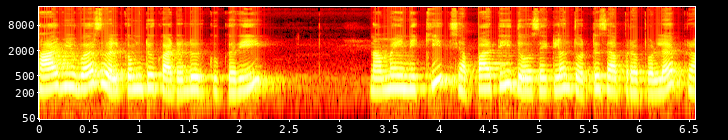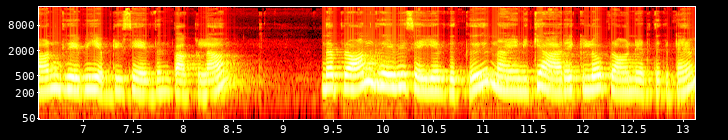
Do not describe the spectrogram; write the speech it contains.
Hi viewers welcome to Cuddalore cookery நம்ம இன்றைக்கி சப்பாத்தி தோசைக்கெலாம் தொட்டு சாப்பிட்ற போல் ப்ரான் கிரேவி எப்படி செய்கிறதுன்னு பார்க்கலாம். இந்த ப்ரான் கிரேவி செய்கிறதுக்கு நான் இன்றைக்கி அரை கிலோ ப்ரான் எடுத்துக்கிட்டேன்.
